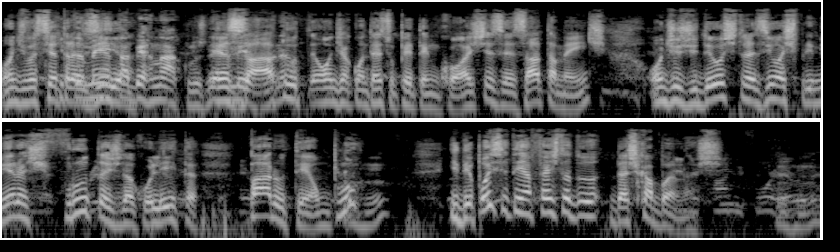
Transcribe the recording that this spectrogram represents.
onde você Que trazia... também é tabernáculos, né? É a mesma, Exato, onde acontece o Pentecostes, exatamente. Onde os judeus traziam as primeiras frutas da colheita para o templo. Uhum. E depois você tem a festa do- das cabanas, Uhum.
